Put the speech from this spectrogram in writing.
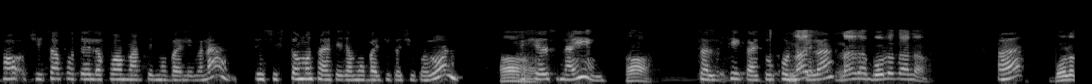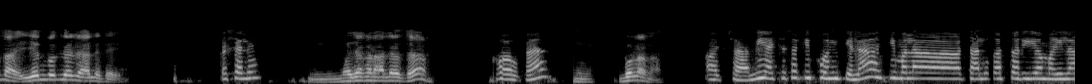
हो? शिचा होते लकवा मारते मोबाईल म्हणा ते सिस्टमच आहे त्याच्या मोबाईलची तशी करून. हा हा. विषयच नाही. हा. चल ठीक आहे तू फोन नाही केला. नाही नाही, बोलत आहे ना. हा? बोलत आहे. येऊन बदलेले आले ते. कशाले? माझ्याकडे आले होते हो? का? हं. बोला ना. अच्छा मी याच्यासाठी फोन केला की मला तालुकास्तरीय महिला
